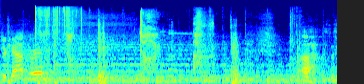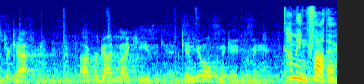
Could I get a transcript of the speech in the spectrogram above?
Sister Catherine? Darn. Ah, Sister Catherine. I've forgotten my keys again. Can you open the gate for me? Coming, Father.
